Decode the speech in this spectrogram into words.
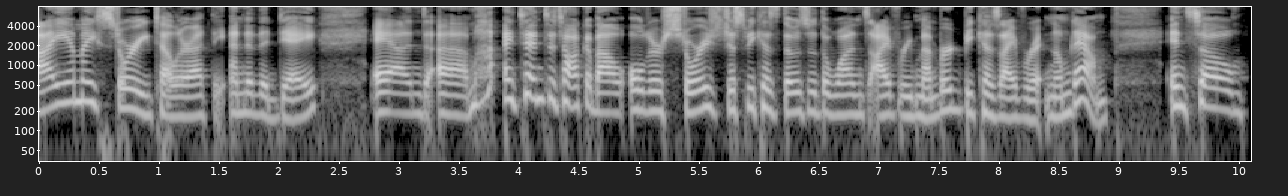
I am a storyteller at the end of the day. And um, I tend to talk about older stories just because those are the ones I've remembered because I've written them down. And so,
